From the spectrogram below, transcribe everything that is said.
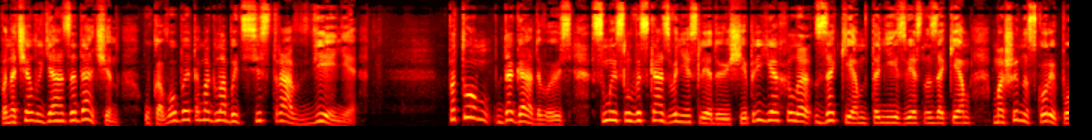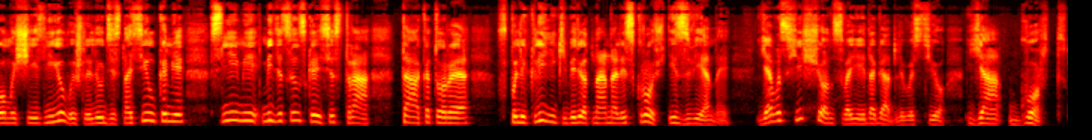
Поначалу я озадачен, у кого бы это могла быть сестра в Вене. Потом догадываюсь, смысл высказывания следующий. Приехала за кем-то, неизвестно за кем, машина скорой помощи, из нее вышли люди с носилками, с ними медицинская сестра, та, которая в поликлинике берет на анализ кровь из вены. Я восхищен своей догадливостью. Я горд.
